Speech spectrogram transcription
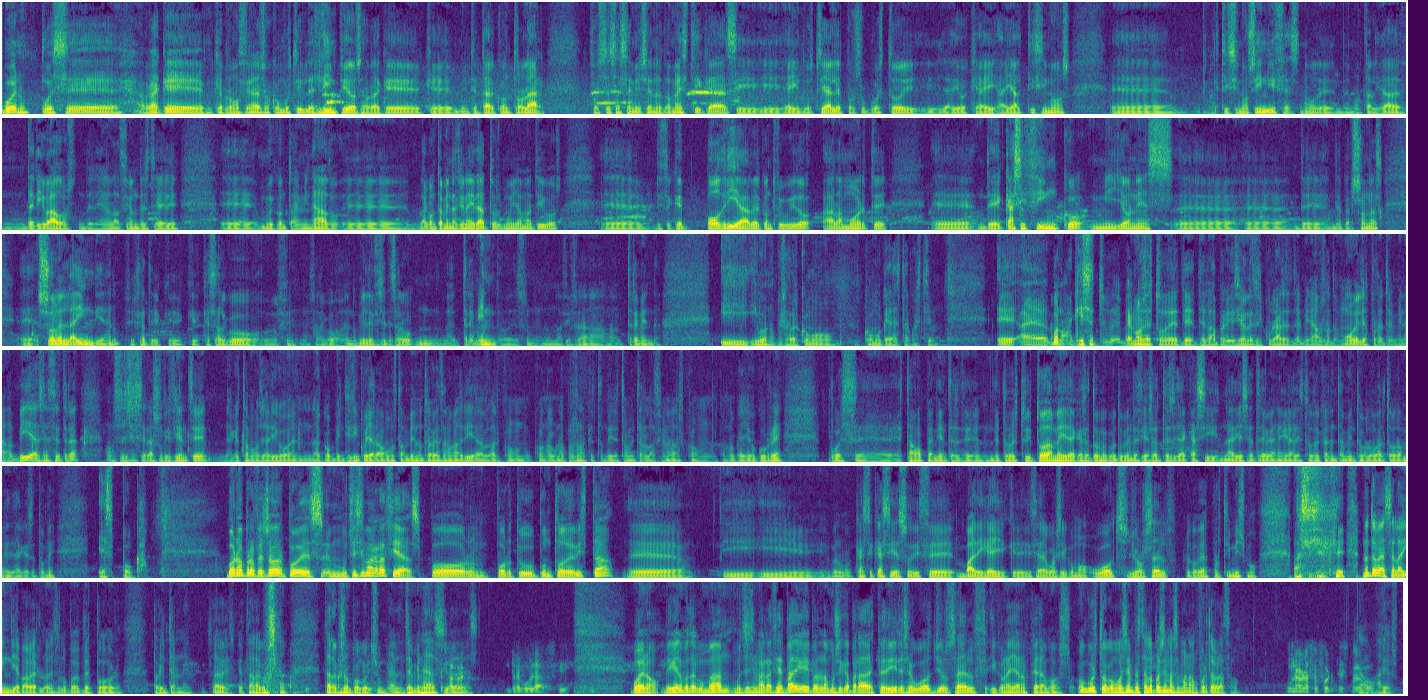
Bueno, pues eh, habrá que, promocionar esos combustibles limpios, habrá que, intentar controlar pues esas emisiones domésticas y, e industriales, por supuesto, y, ya digo, es que hay, altísimos, eh, altísimos índices de, mortalidad derivados de la inhalación de este aire eh, muy contaminado. La contaminación, hay datos muy llamativos, dice que podría haber contribuido a la muerte de casi 5 millones de, de personas eh, solo en la India, ¿no? Fíjate que, es, algo, en es algo, en 2017 es algo mm, tremendo, es una cifra tremenda. Y, y, bueno, pues a ver cómo, cómo queda esta cuestión. Eh, eh, bueno, aquí vemos esto de, la prohibición de circular determinados automóviles por determinadas vías, etcétera. No sé si será suficiente, ya que estamos, ya digo, en la COP25 y ahora vamos también otra vez a Madrid a hablar con, algunas personas que están directamente relacionadas con, lo que allí ocurre. Pues eh, estamos pendientes de, de, todo esto y toda medida que se tome, como tú bien decías antes, ya casi nadie se atreve a negar esto del calentamiento global, toda medida que se tome es poca. Bueno, profesor, pues muchísimas gracias por, tu punto de vista. Eh, y, bueno, casi casi eso dice Buddy Gay, que dice algo así como watch yourself, que lo veas por ti mismo. Así que no te vayas a la India para verlo, ¿eh? eso lo puedes ver por, por internet, ¿sabes? Que está la cosa, está la cosa un poco chunga en determinadas ciudades. Regular, sí. Bueno, Miguel Motacumán, muchísimas gracias. Buddy Gay ponen la música para despedir ese watch yourself y con ella nos quedamos. Un gusto, como siempre, hasta la próxima semana. Un fuerte abrazo. Un abrazo fuerte, hasta luego. Adiós.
